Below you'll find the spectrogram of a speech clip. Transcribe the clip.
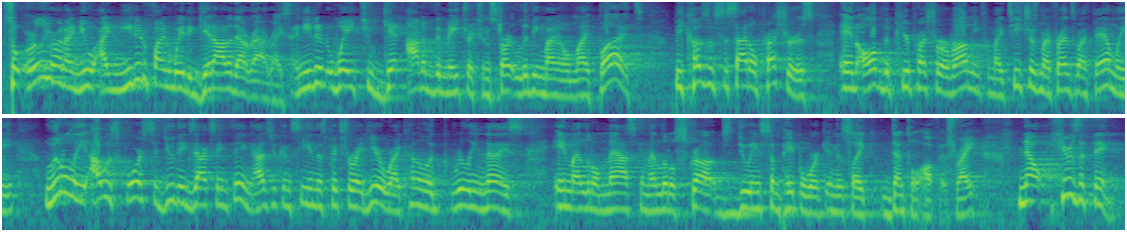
So earlier on, I knew I needed to find a way to get out of that rat race. I needed a way to get out of the matrix and start living my own life. But because of societal pressures and all of the peer pressure around me from my teachers, my friends, my family, literally I was forced to do the exact same thing. As you can see in this picture right here, where I kind of look really nice in my little mask and my little scrubs doing some paperwork in this like dental office, right? Now, here's the thing.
